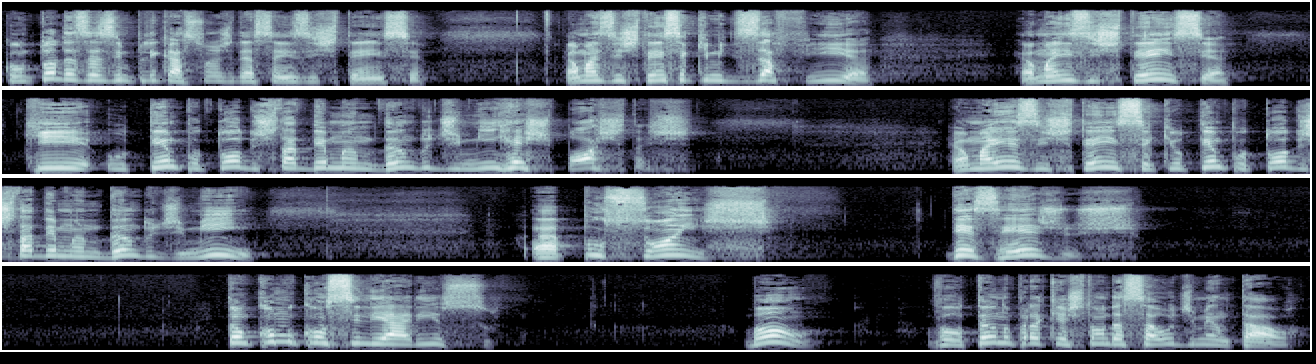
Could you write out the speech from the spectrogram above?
com todas as implicações dessa existência. É uma existência que me desafia. É uma existência que o tempo todo está demandando de mim respostas. É uma existência que o tempo todo está demandando de mim uh, pulsões, desejos. Então, como conciliar isso? Bom, voltando para a questão da saúde mental.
